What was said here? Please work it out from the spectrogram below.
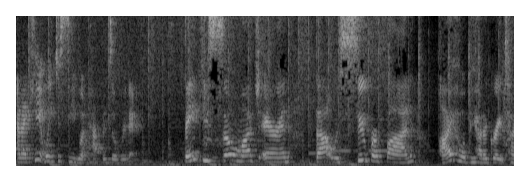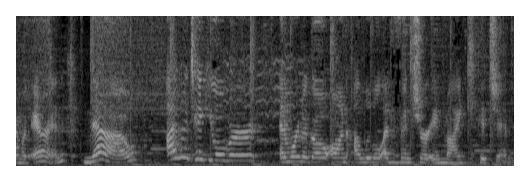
and I can't wait to see what happens over there. Thank you so much, Erin. That was super fun. I hope you had a great time with Erin. Now, I'm gonna take you over and we're gonna go on a little adventure in my kitchen.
